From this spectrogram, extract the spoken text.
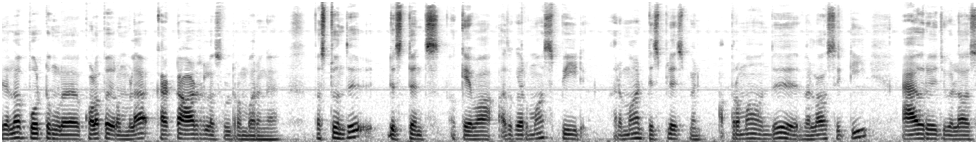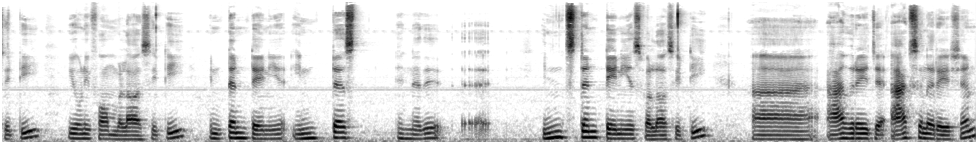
இதெல்லாம் போட்டு உங்களை குழப்பிடும்ல கரெக்டாக ஆர்டரில் சொல்கிறோம் பாருங்கள் ஃபஸ்ட்டு வந்து டிஸ்டன்ஸ் ஓகேவா அதுக்கப்புறமா ஸ்பீடு அப்புறமா டிஸ்பிளேஸ்மெண்ட் அப்புறமா வந்து velocity average velocity uniform velocity instantaneous instant என்னது? இன்ஸ்டன்டேனியஸ் வெலாசிட்டி ஆவரேஜ் ஆக்சலரேஷன்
